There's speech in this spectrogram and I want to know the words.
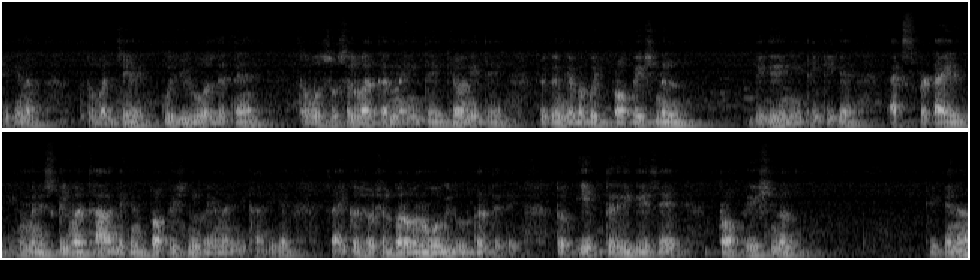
ठीक है ना? तो बच्चे कुछ भी बोल देते हैं तो वो सोशल वर्कर नहीं थे, क्यों नहीं थे? क्योंकि उनके पास कोई प्रोफेशनल डिग्री नहीं थी, ठीक है? एक्सपर्टाइज ह्यूमन स्किल में था, लेकिन प्रोफेशनल वे में नहीं था, ठीक है? साइको सोशल प्रॉब्लम वो भी दूर करते थे। तो एक तरीके से प्रोफेशनल ठीक है ना?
